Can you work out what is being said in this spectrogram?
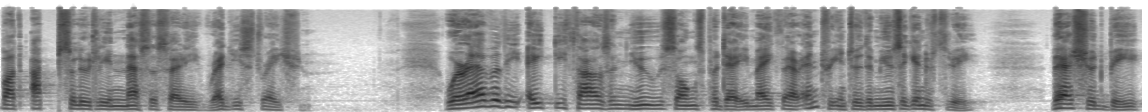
but absolutely necessary registration. Wherever the 80,000 new songs per day make their entry into the music industry, there should be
